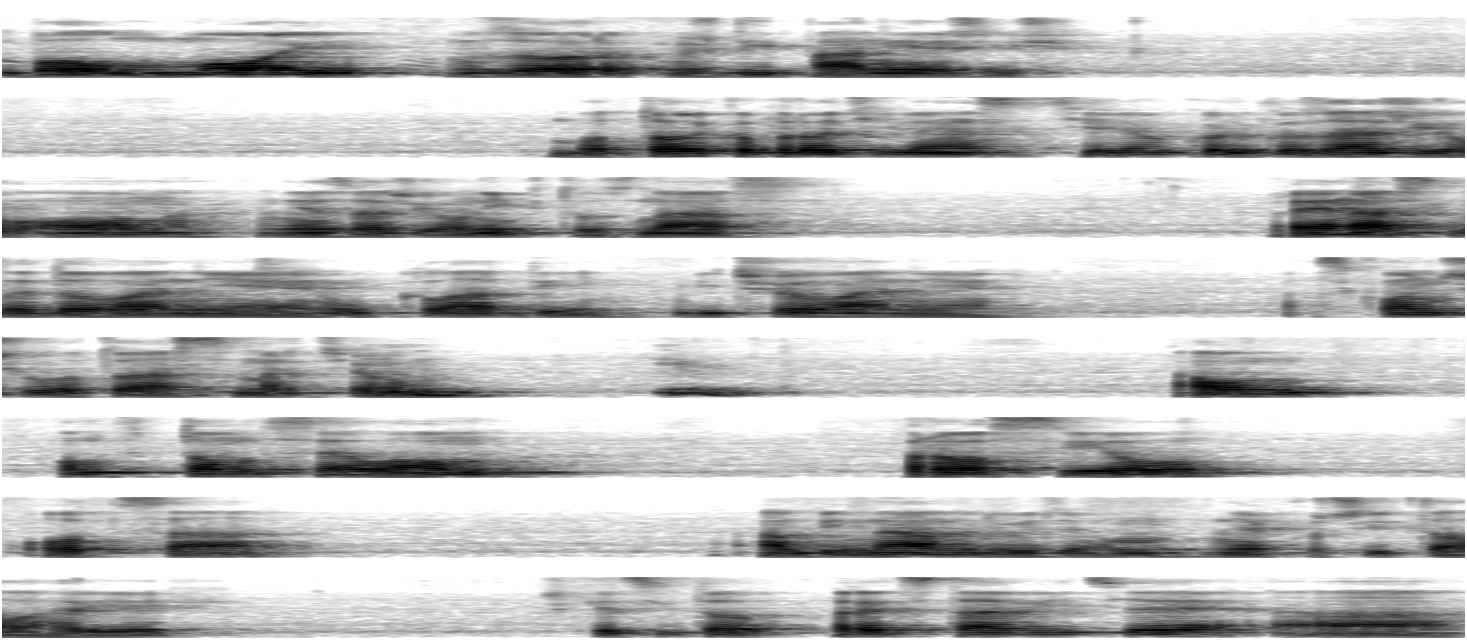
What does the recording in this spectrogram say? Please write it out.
bol môj vzor vždy Pán Ježiš. Bo toľko protivenstiev, koľko zažil on, nezažil nikto z nás. Prenasledovanie, úklady, bičovanie a skončilo to až smrťou. A on, on v tom celom prosil Otca, aby nám ľuďom nepočítal hriech. Keď si to predstavíte a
